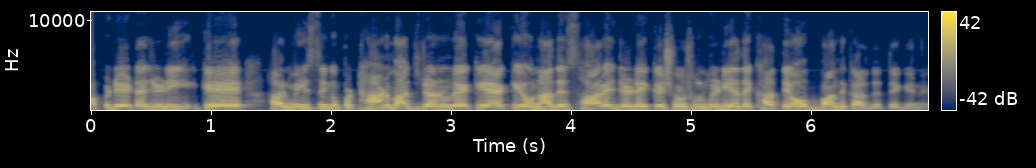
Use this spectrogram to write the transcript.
ਅਪਡੇਟ ਹੈ ਜਿਹੜੀ ਕਿ ਹਰਮੀਤ ਸਿੰਘ ਪਠਾਨ ਮਾਜਰਾ ਨੂੰ ਲੈ ਕੇ ਹੈ ਕਿ ਉਹਨਾਂ ਦੇ ਸਾਰੇ ਜਿਹੜੇ ਕਿ ਸੋਸ਼ਲ ਮੀਡੀਆ ਦੇ ਖਾਤੇ ਉਹ ਬੰਦ ਕਰ ਦਿੱਤੇ ਗਏ ਨੇ।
